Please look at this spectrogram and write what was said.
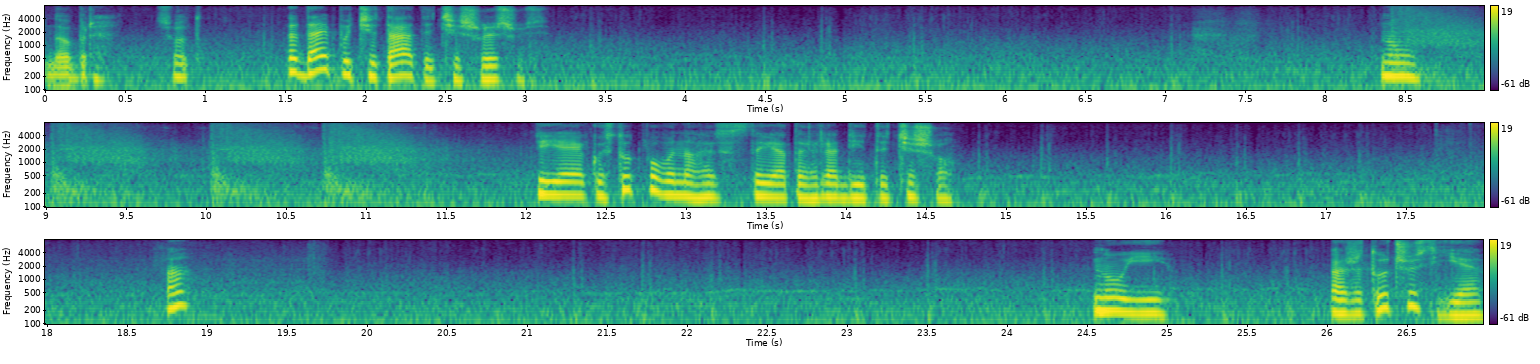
Добре, що тут? Та дай почитати чи ще щось. Ну. Чи я якось тут повинна стояти глядіти, чи що? Ну і. Каже, тут щось є.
